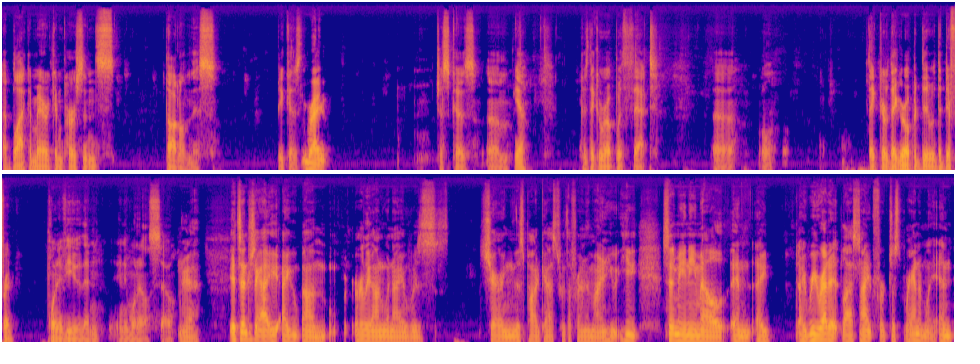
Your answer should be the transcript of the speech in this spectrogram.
a Black American person's thought on this because Right. just because, um, yeah, because they grew up with that. Uh, well, they grew they grew up with a different point of view than anyone else. So Yeah. It's interesting. I, I um early on when I was sharing this podcast with a friend of mine, he he sent me an email and I I reread it last night for just randomly. And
